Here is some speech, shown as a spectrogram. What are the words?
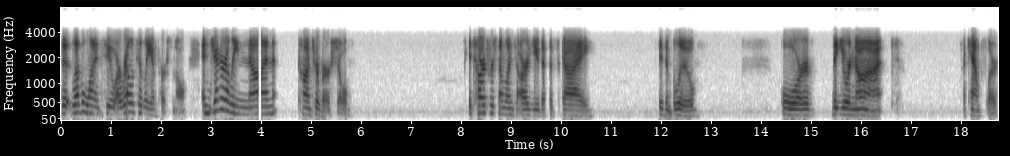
the level one and two are relatively impersonal and generally non controversial it's hard for someone to argue that the sky isn't blue or that you're not a counselor,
